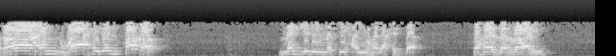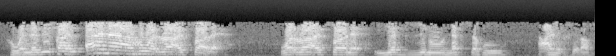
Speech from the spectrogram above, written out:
راع واحد فقط. مجد المسيح أيها الأحباء فهذا الراعي هو الذي قال أنا هو الراعي الصالح والراعي الصالح يبذل نفسه عن الخراف.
